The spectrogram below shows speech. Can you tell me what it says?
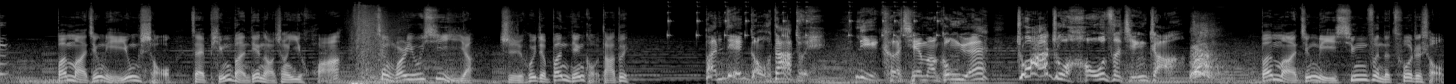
斑马经理用手在平板电脑上一划，像玩游戏一样指挥着斑点狗大队。斑点狗大队，立刻前往公园，抓住猴子警长。斑马经理兴奋地搓着手，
